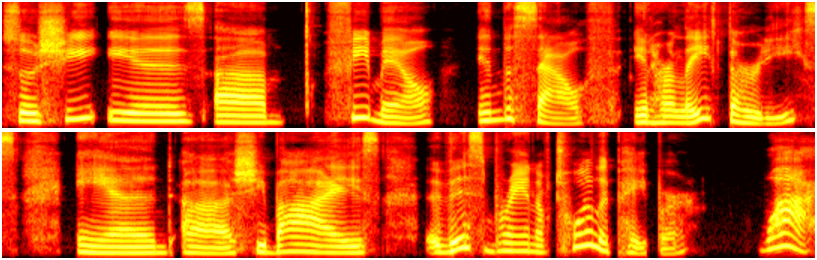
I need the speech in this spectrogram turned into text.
so she is um, female in the South in her late 30s, and uh, she buys this brand of toilet paper. Why?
